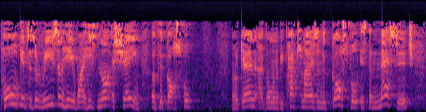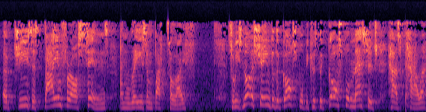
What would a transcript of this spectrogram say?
Paul gives us a reason here why he's not ashamed of the gospel. Now again, I don't want to be patronizing. The gospel is the message of Jesus dying for our sins and raising back to life. So he's not ashamed of the gospel because the gospel message has power.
